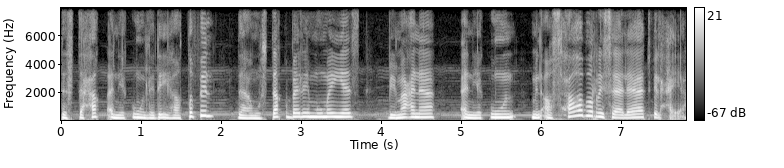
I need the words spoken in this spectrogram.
تستحق أن يكون لديها طفل ذا مستقبل مميز بمعنى أن يكون من أصحاب الرسالات في الحياة.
